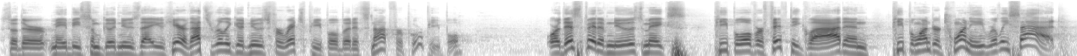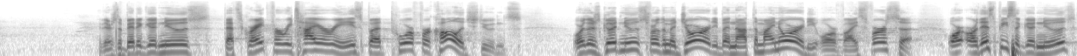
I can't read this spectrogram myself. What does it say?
So there may be some good news that you hear. That's really good news for rich people, but it's not for poor people. Or this bit of news makes people over 50 glad and people under 20 really sad. There's a bit of good news that's great for retirees, but poor for college students. Or there's good news for the majority, but not the minority, or vice versa. Or, or this piece of good news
